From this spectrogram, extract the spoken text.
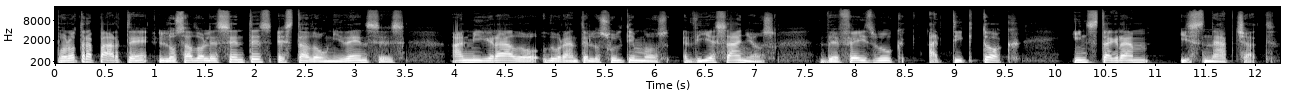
Por otra parte, los adolescentes estadounidenses han migrado durante los últimos 10 años de Facebook a TikTok, Instagram y Snapchat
